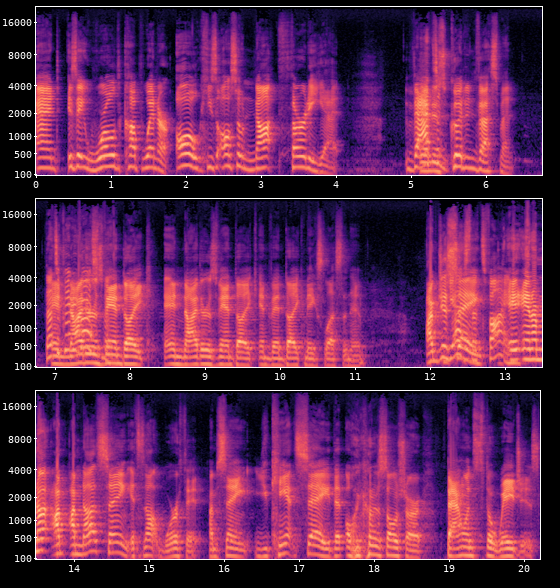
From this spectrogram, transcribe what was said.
and is a World Cup winner. Oh, he's also not thirty yet. That's is, a good investment. That's and a good neither investment. is Van Dijk, and neither is Van Dijk, and Van Dijk makes less than him. I'm just yes, saying that's fine. And, and, I'm not I'm, I'm not saying it's not worth it. I'm saying you can't say that Ole Gunnar Solskjaer balanced the wages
